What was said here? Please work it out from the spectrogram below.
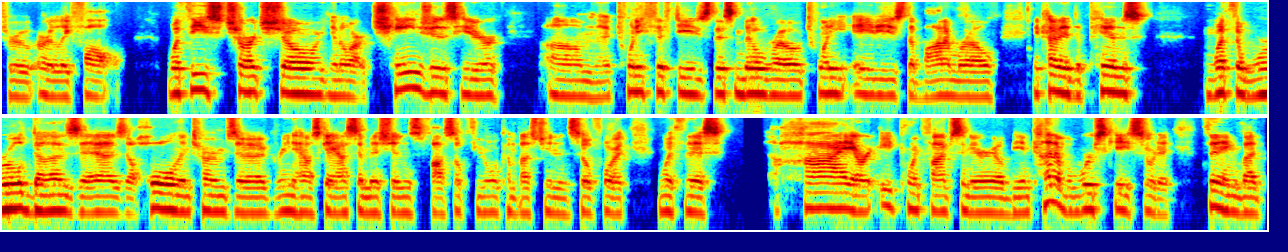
through early fall. What these charts show, you know, are changes here. Um, 2050s, this middle row, 2080s, the bottom row. It kind of depends what the world does as a whole in terms of greenhouse gas emissions, fossil fuel combustion, and so forth, with this high or 8.5 scenario being kind of a worst case sort of thing. But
